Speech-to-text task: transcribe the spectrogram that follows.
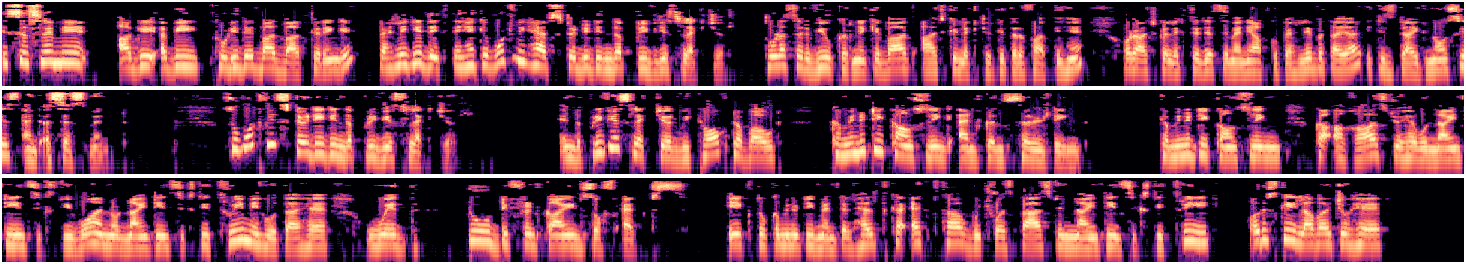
اس سلسلے میں آگے ابھی تھوڑی دیر بعد بات کریں گے پہلے یہ دیکھتے ہیں کہ what we have studied in the previous lecture تھوڑا سا ریویو کرنے کے بعد آج کے لیکچر کی طرف آتے ہیں اور آج کا لیکچر جیسے میں نے آپ کو پہلے بتایا it is diagnose and assessment so what we studied in the previous lecture in the previous lecture we talked about community counselling and consulting community counselling کا آغاز جو ہے وہ 1961 اور 1963 میں ہوتا ہے with two different kind of acts ایک تو کمیونٹی مینٹل ہیلتھ کا ایکٹ تھا وچ واز پاسڈ ان 1963 اور اس کے علاوہ جو ہے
